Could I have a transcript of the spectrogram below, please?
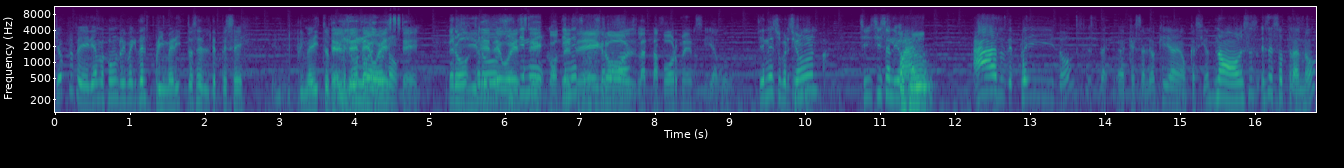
yo preferiría mejor un remake del primerito, es el de PC. El primerito, el Del uno, uno. DDoS. pero, Sí, pero sí DDoS tiene, con tiene de negro, plataformers, sí, a huevo. Tiene su versión. Sí, sí salió. Ajá. Ah, el de Play 2, es la, la que salió aquella ocasión. No, esa es, esa es otra, ¿no?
